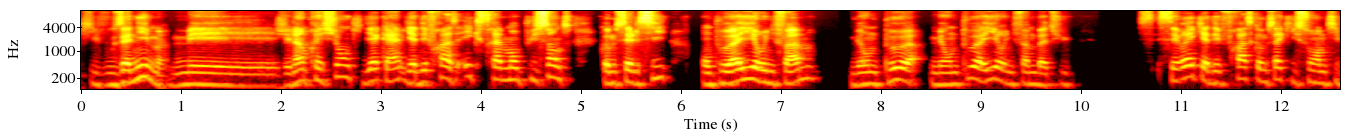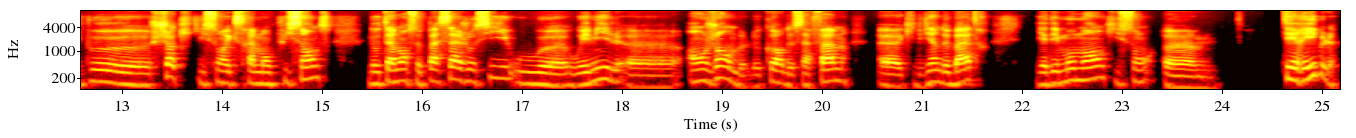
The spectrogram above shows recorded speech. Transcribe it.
qui vous anime, mais j'ai l'impression qu'il y a quand même il y a des phrases extrêmement puissantes comme celle-ci. On peut haïr une femme, mais on ne peut, mais on ne peut haïr une femme battue. C'est vrai qu'il y a des phrases comme ça qui sont un petit peu chocs, qui sont extrêmement puissantes notamment ce passage aussi où, euh, Émile euh, enjambe le corps de sa femme euh, qu'il vient de battre. Il y a des moments qui sont terribles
